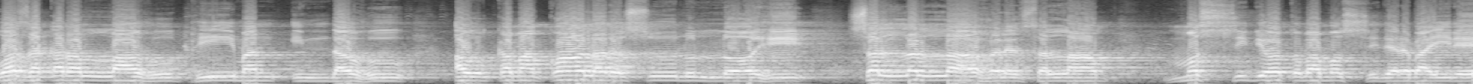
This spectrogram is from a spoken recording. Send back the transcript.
ওয়া যাকারাল্লাহু ফীমান ইনদাহু, আও কামা ক্বালা রাসূলুল্লাহি সাল্লাল্লাহু আলাইহি সাল্লাম, মসজিদে অথবা মসজিদের বাইরে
